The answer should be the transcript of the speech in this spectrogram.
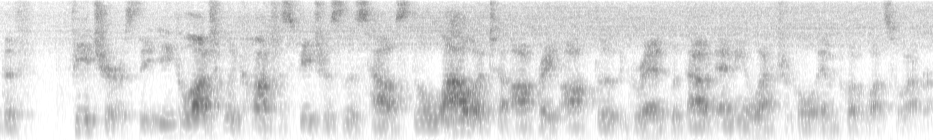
the features, the ecologically conscious features of this house that allow it to operate off the grid without any electrical input whatsoever?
